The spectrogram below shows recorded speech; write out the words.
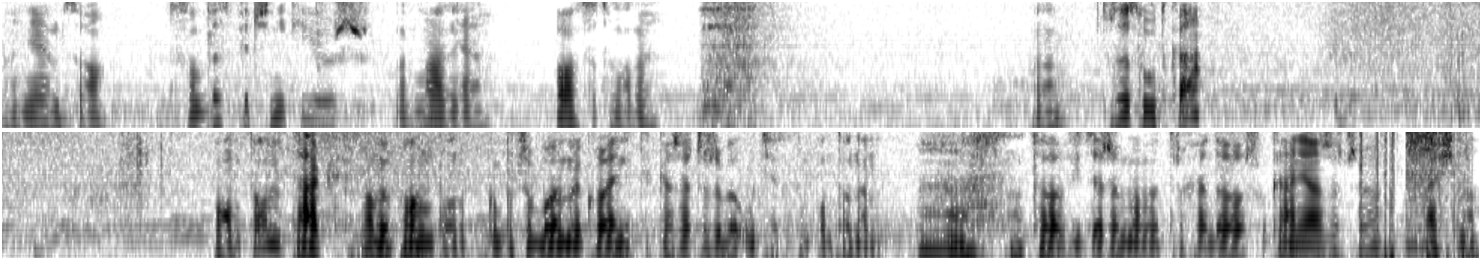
Ale nie wiem co. To są bezpieczniki już normalnie. O, co to mamy? A? Czy to jest łódka? Ponton? Tak, mamy ponton. Tylko potrzebujemy kolejnych kilka rzeczy, żeby uciec z tym pontonem. Ech, no to widzę, że mamy trochę do szukania rzeczy. Taśma.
